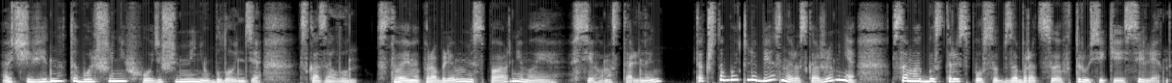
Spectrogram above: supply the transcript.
«Очевидно, ты больше не входишь в меню Блонди», — сказал он, — «с твоими проблемами с парнем и всем остальным. Так что будь любезна, расскажи мне самый быстрый способ забраться в трусики Селены».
